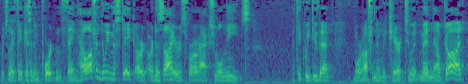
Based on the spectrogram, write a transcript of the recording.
which I think is an important thing. How often do we mistake our, our desires for our actual needs? I think we do that more often than we care to admit. Now God,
